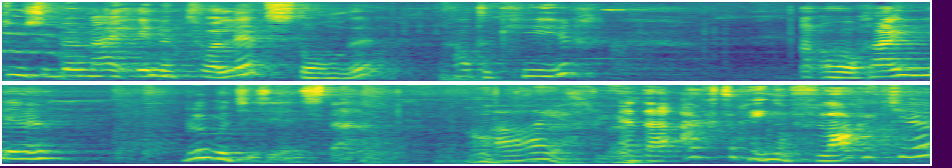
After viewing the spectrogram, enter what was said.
toen ze bij mij in het toilet stonden, had ik hier oranje bloemetjes in staan. Oh ja. En daarachter ging een vlaggetje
